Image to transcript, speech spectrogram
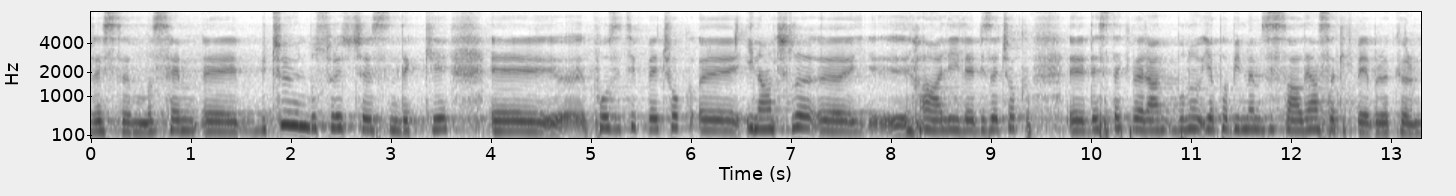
ressamımız hem e, bütün bu süreç içerisindeki e, pozitif ve çok e, inançlı e, haliyle bize çok e, destek veren, bunu yapabilmemizi sağlayan Sakit Bey'e bırakıyorum.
